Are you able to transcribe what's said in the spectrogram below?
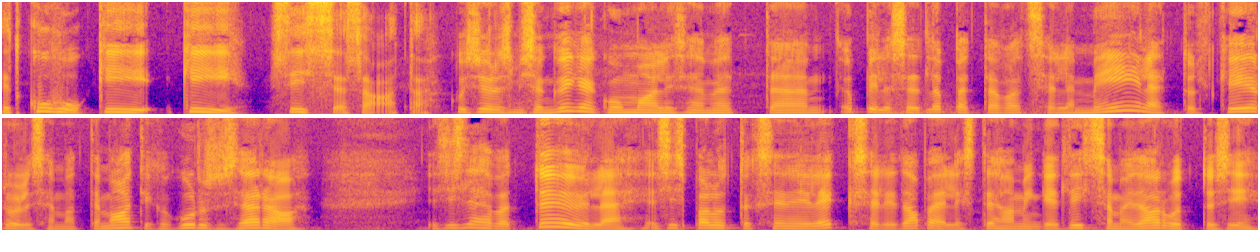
et kuhugigi sisse saada. kusjuures, mis on kõige kummalisem, et äh, õpilased lõpetavad selle meeletult keerulise matemaatikakursuse ära ja siis lähevad tööle ja siis palutakse neil Exceli tabelis teha mingeid lihtsamaid arvutusi.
